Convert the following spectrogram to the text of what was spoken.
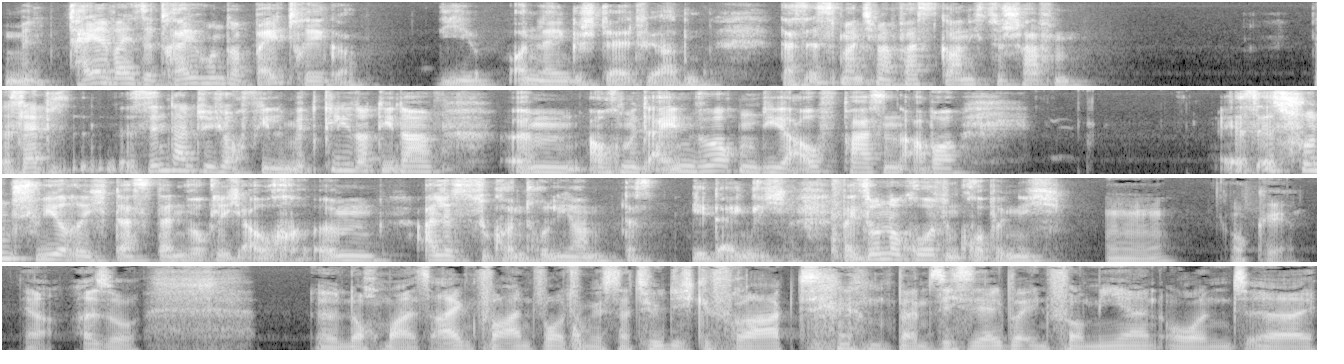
mit teilweise 300 Beiträge, die online gestellt werden. Das ist manchmal fast gar nicht zu schaffen. Deshalb es sind natürlich auch viele Mitglieder, die da ähm, auch mit einwirken, die aufpassen, aber es ist schon schwierig, das dann wirklich auch ähm, alles zu kontrollieren. Das geht eigentlich bei so einer großen Gruppe nicht. Mhm. Okay, ja, also äh, nochmals, Eigenverantwortung ist natürlich gefragt beim sich selber informieren und äh,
